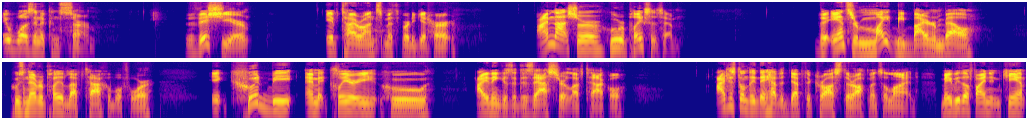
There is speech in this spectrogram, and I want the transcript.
It wasn't a concern. This year, if Tyron Smith were to get hurt, I'm not sure who replaces him. The answer might be Byron Bell, who's never played left tackle before. It could be Emmett Cleary, who I think is a disaster at left tackle. I just don't think they have the depth across their offensive line. Maybe they'll find it in camp.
